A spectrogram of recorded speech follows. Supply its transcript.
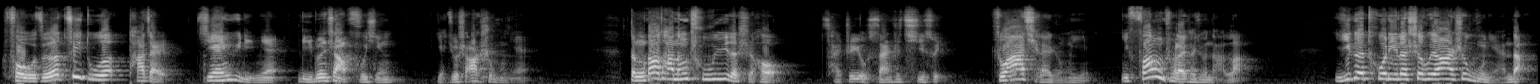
否则最多他在监狱里面理论上服刑，也就是二十五年。等到他能出狱的时候，才只有三十七岁。抓起来容易，你放出来可就难了。一个脱离了社会二十五年的，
